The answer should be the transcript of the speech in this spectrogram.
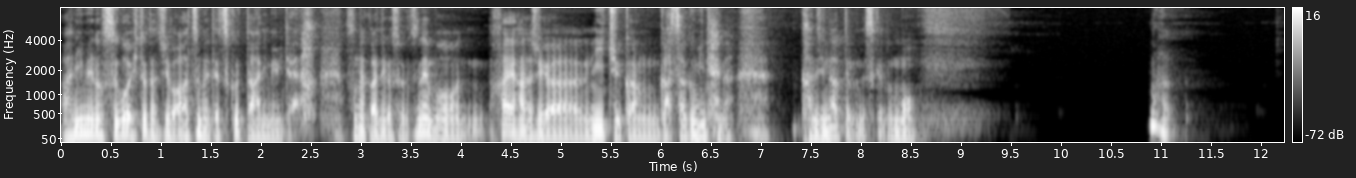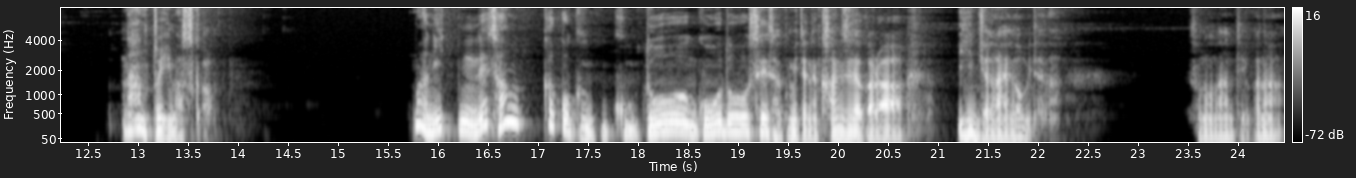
アニメのすごい人たちを集めて作ったアニメみたいな、そんな感じがするんですね。もう、早い話が日中間合作みたいな感じになってるんですけども、まあ、なんと言いますか。まあ、に、ね、3カ国合同制作みたいな感じだから、いいんじゃないの？みたいな。その、なんていうかな。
